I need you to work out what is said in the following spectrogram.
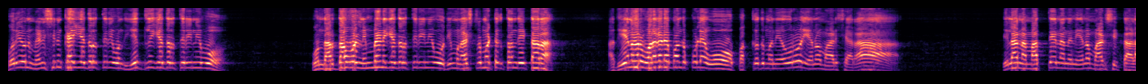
ಬರೀ ಒಂದು ಮೆಣಸಿನಕಾಯಿ ಎದುರ್ತೀರಿ ಒಂದು ಇದ್ಲಿಗೆ ಎದುರ್ತೀರಿ ನೀವು? ಒಂದು ಅರ್ಧ ಒಳ್ಳೆ ನಿಂಬೆಹಣ್ಣಿಗೆ ಎದುರ್ತೀರಿ ನೀವು? ನಿಮ್ಮನ್ನ ಅಷ್ಟರ ಮಟ್ಟಕ್ಕೆ ತಂದು ಇಟ್ಟಾರ ಅದೇನಾದ್ರು ಹೊರಗಡೆ ಬಂದ ಕೂಡಲೇ, ಓ, ಪಕ್ಕದ ಮನೆಯವರು ಏನೋ ಮಾಡಿಸ್ಯಾರ. ಇಲ್ಲ, ನಮ್ಮ ಅತ್ತೆ ನನ್ನನ್ನು ಏನೋ ಮಾಡಿಸಿಟ್ಟಾಳ.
